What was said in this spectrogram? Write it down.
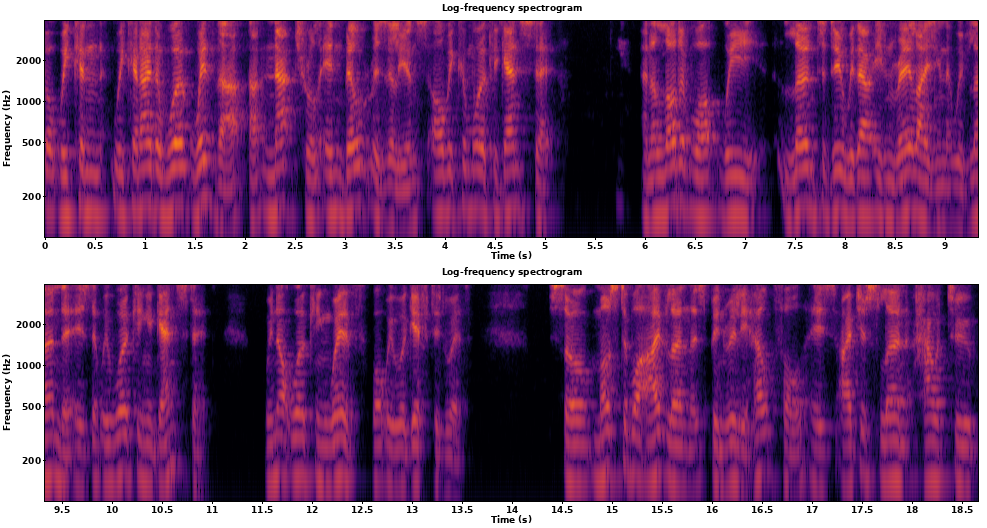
But we can we can either work with that that natural inbuilt resilience or we can work against it. And a lot of what we learn to do without even realizing that we've learned it is that we're working against it. We're not working with what we were gifted with so most of what i've learned that's been really helpful is i've just learned how to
